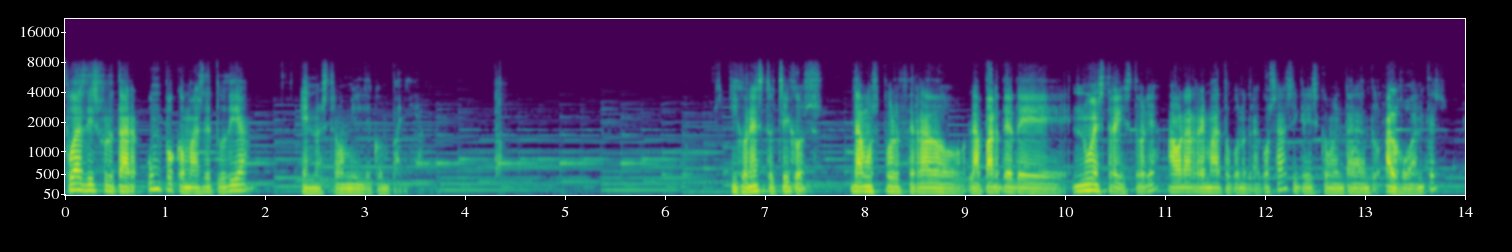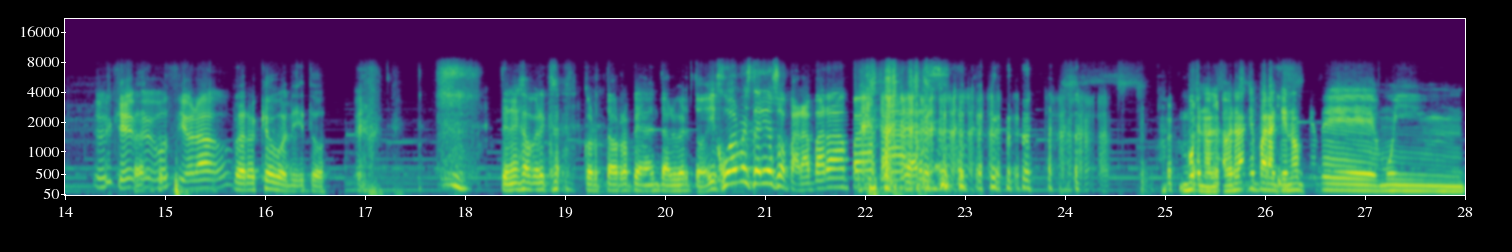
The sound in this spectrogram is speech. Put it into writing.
puedas disfrutar un poco más de tu día en nuestra humilde compañía. Y con esto, chicos, damos por cerrado la parte de nuestra historia. Ahora remato con otra cosa, si queréis comentar algo antes. Es que me he emocionado. Pero qué bonito. Tenés que haber cortado rápidamente, Alberto. Y jugar misterioso, para, para, para. para. bueno, la verdad que para que no quede muy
